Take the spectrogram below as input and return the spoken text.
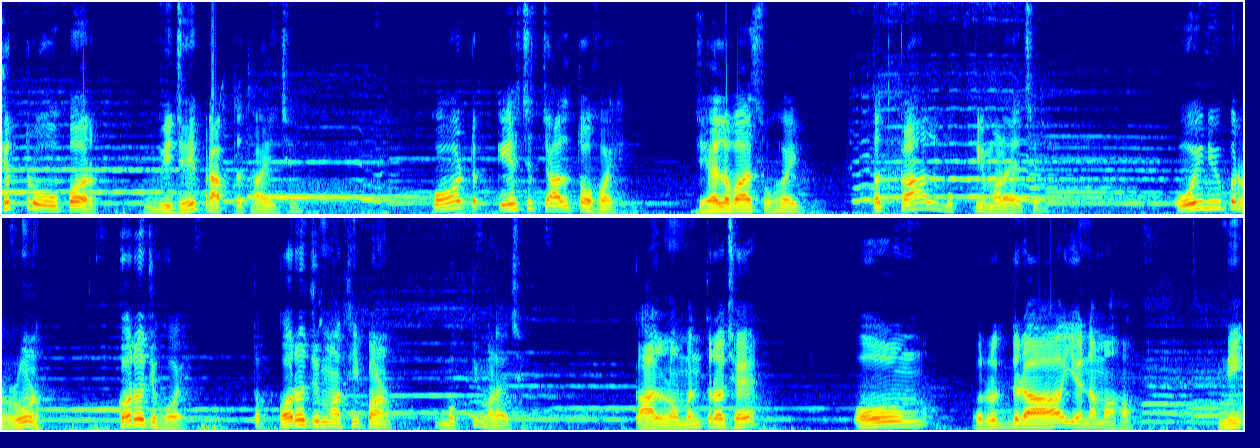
શત્રુઓ પર વિજય પ્રાપ્ત થાય છે. કોર્ટ કેસ ચાલતો હોય, જેલવાસ હોય, તત્કાલ મુક્તિ મળે છે. કોઈની ઉપર ઋણ, કરજ હોય, તો કરજમાંથી પણ મુક્તિ મળે છે. કાલનો મંત્ર છે, ઓમ રુદ્રાય નમઃ. ની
